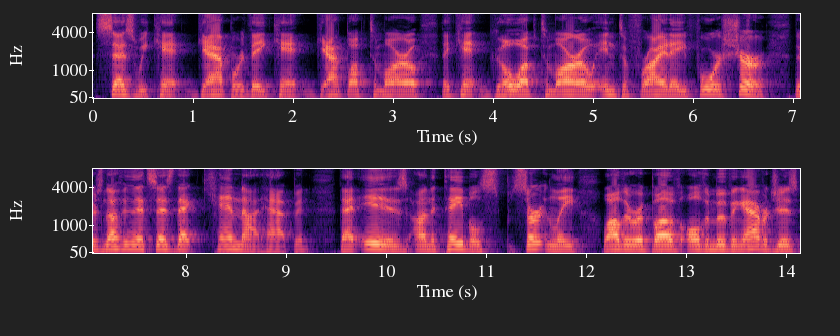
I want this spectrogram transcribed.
says we can't gap or they can't gap up tomorrow. They can't go up tomorrow into Friday for sure. There's nothing that says that cannot happen. That is on the table, certainly, while they're above all the moving averages.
